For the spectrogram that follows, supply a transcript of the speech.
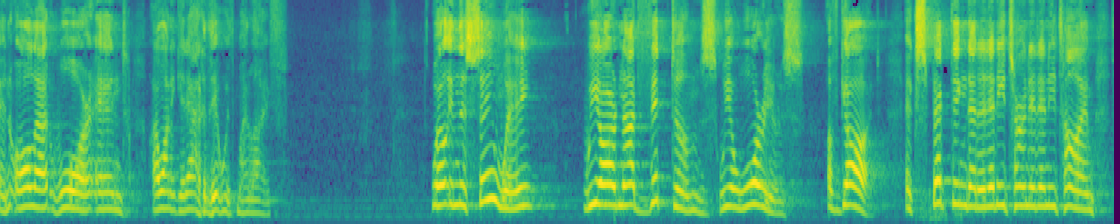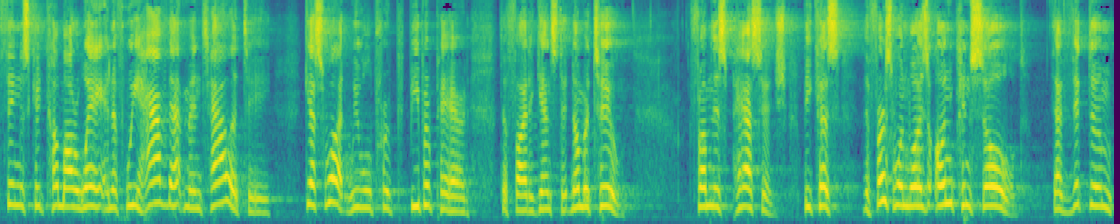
an all out war and I want to get out of there with my life. Well, in the same way, we are not victims, we are warriors of God, expecting that at any turn, at any time, things could come our way. And if we have that mentality, guess what? We will pre- be prepared to fight against it. Number two, from this passage, because the first one was unconsoled, that victim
